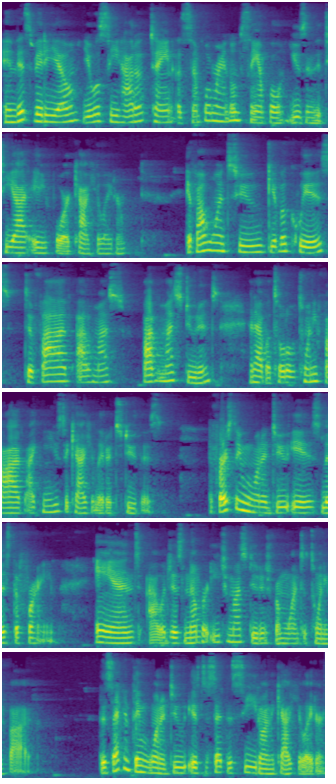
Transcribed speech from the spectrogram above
In this video, you will see how to obtain a simple random sample using the TI-84 calculator. If I want to give a quiz to five out of my five of my students and have a total of 25, I can use the calculator to do this. The first thing we want to do is list the frame, and I would just number each of my students from 1 to 25. The second thing we want to do is to set the seed on the calculator.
